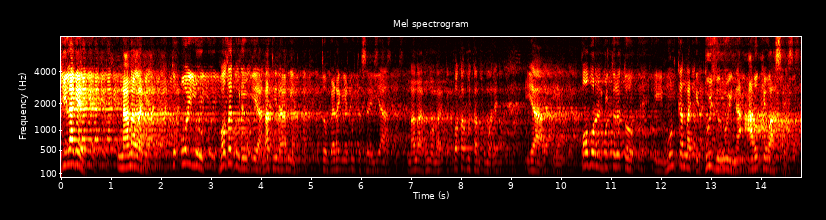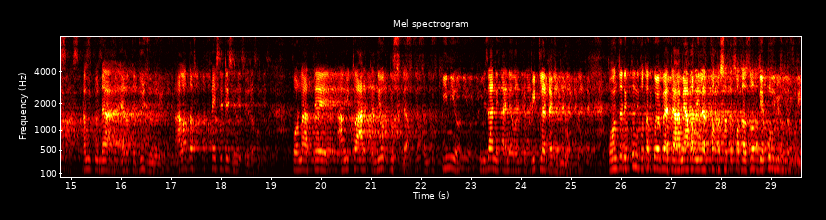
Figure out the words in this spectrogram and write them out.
কি লাগে? নানা লাগে। তো ওই লোক মজা করেও গিয়া নাতি না আমি তো বেড়া গিয়ে কইতেছে, ইয়া, নানা শুনো না, একটা কথা কইতাম তোমারে, ইয়া কবরের ভিতরে তো এই মুনকার নাকি দুইজনই না, আরও কেউ আছে? আমি কই, না, এরা তো দুইজনই, আলাদা ফাইসিটেছি এরকম। কোনাতে আমি তো আরেকটা নিয়ত করছিলাম, আমি তো কি নিয়ত আমি জানি তাই না একটা বিটলা টাইপের লোক। কোন জানি কোন কথা কয়ে বেড়াতে আমি আবার ইলার কথার সাথে কথা জোর দিয়ে কোন বিপদে পড়ি।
